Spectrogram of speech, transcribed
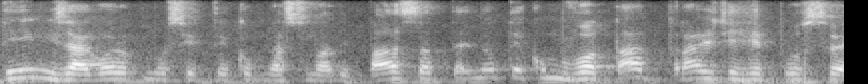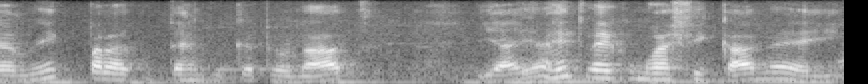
times agora, como você tem como Nacional de Passos, até não tem como votar atrás de repor seu elenco para o término do campeonato, e aí a gente vê como vai ficar, né, e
